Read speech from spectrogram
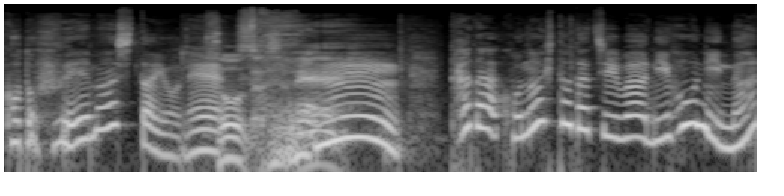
こと増えましたよね。そうですね。うん、ただこの人たちは日本に何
